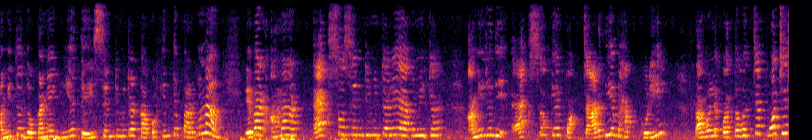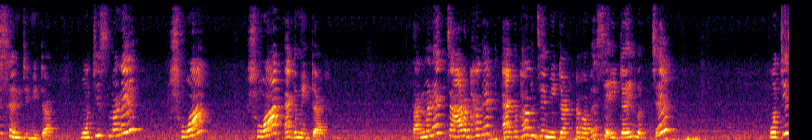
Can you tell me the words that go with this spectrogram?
আমি তো দোকানে গিয়ে তেইশ সেন্টিমিটার কাপড় কিনতে পারব না। এবার আমার একশো সেন্টিমিটারে এক মিটার। আমি যদি একশোকে চার দিয়ে ভাগ করি, তাহলে কত হচ্ছে? পঁচিশ সেন্টিমিটার। পঁচিশ মানে সোয়া সোয়া এক মিটার। তার মানে চার ভাগের এক ভাগ যে মিটারটা হবে, সেইটাই হচ্ছে পঁচিশ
